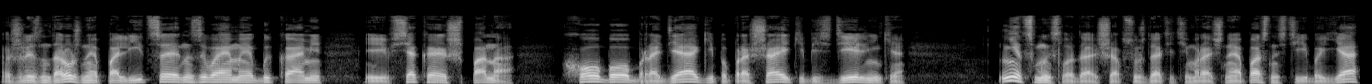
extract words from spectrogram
Железнодорожная полиция, называемая «быками», и всякая шпана – хобо, бродяги, попрошайки, бездельники – нет смысла дальше обсуждать эти мрачные опасности, ибо я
